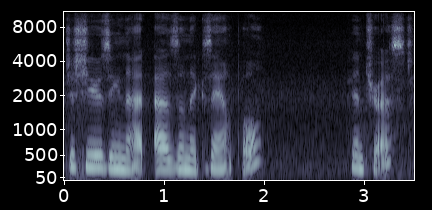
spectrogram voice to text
just using that as an example, Pinterest.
